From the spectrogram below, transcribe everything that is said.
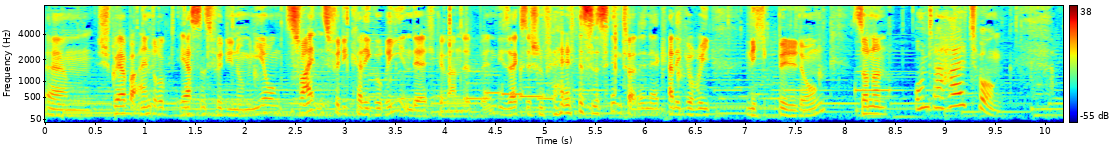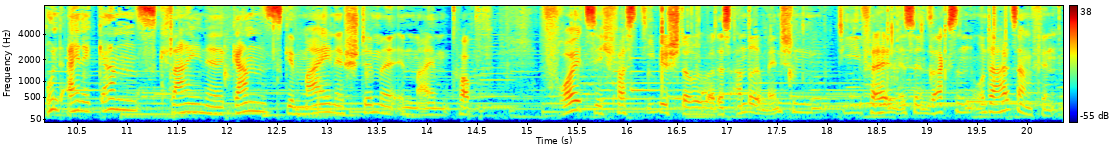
ähm, schwer beeindruckt. Erstens für die Nominierung, zweitens für die Kategorie, in der ich gelandet bin. Die sächsischen Verhältnisse sind dort in der Kategorie nicht Bildung, sondern Unterhaltung. Und eine ganz kleine, ganz gemeine Stimme in meinem Kopf freut sich fast diebisch darüber, dass andere Menschen die Verhältnisse in Sachsen unterhaltsam finden.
